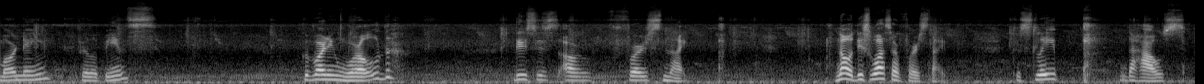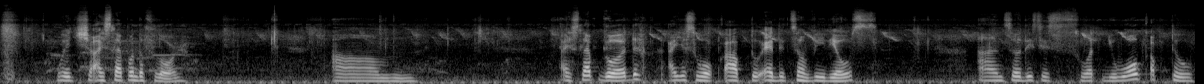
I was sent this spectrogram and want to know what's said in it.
morning, Philippines. Good morning, world. This is our first night. No, this was our first night to sleep in the house, which I slept on the floor. Um, I slept good. I just woke up to edit some videos. And so this is what you woke up to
